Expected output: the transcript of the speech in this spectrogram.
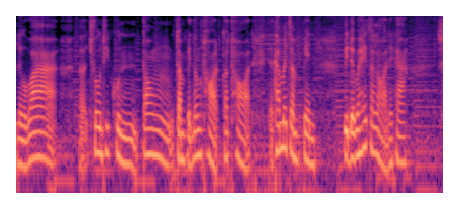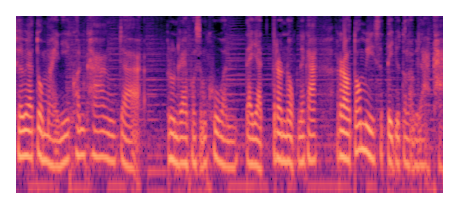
หรือว่าช่วงที่คุณต้องจำเป็นต้องถอดก็ถอด แต่ถ้าไม่จำเป็นปิดเอาไว้ให้ตลอดนะคะใช้เวลาตัวใหม่นี้ค่อนข้างจะ รุนแรงพอสมควร แต่อย่าตระหนกนะคะ เราต้องมีสติอยู่ตลอดเวลาค่ะ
